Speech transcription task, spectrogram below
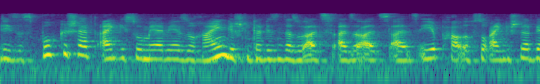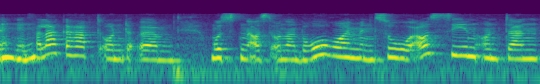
dieses Buchgeschäft eigentlich so mehr, mehr so reingeschlittert. Wir sind da so als, also als, als Ehepaar auch so reingeschlittert. Wir hatten Mhm. einen Verlag gehabt und ähm, mussten aus unseren Büroräumen in Soho ausziehen und dann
